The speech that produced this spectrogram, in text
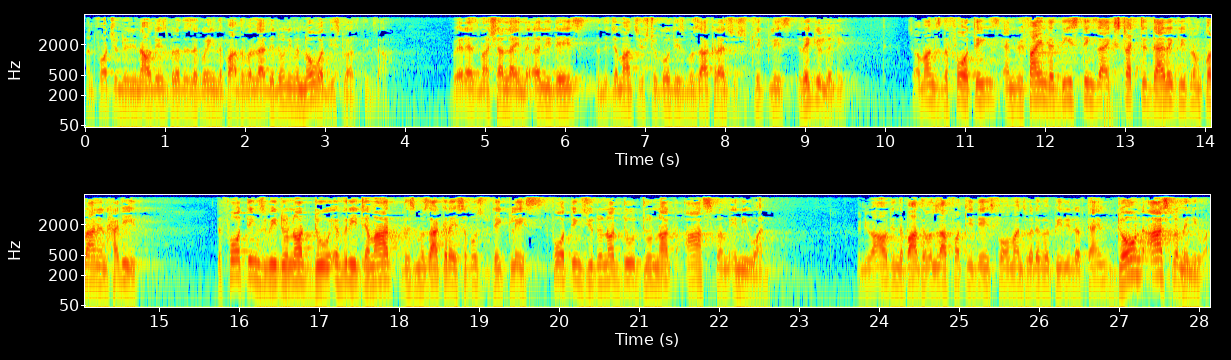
Unfortunately nowadays brothers are going in the path of Allah, they don't even know what these 12 things are. Whereas, mashallah, in the early days, when the Jamaats used to go, these muzakaras used to take place regularly. So amongst the four things, and we find that these things are extracted directly from Quran and Hadith. The four things we do not do, every Jamaat, this muzakara is supposed to take place. Four things you do not do, do not ask from anyone. When you are out in the path of Allah, 40 days, 4 months, whatever period of time, don't ask from anyone.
